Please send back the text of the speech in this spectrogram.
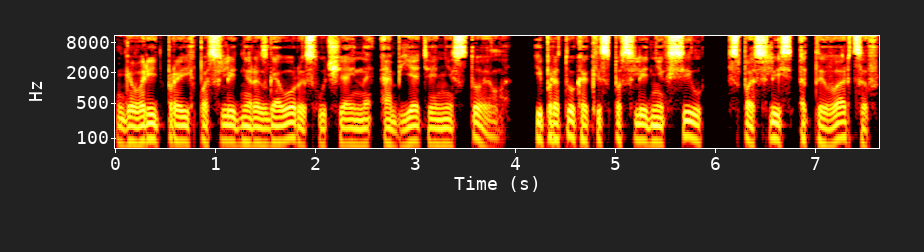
Говорить про их последний разговор и случайное объятие не стоило, и про то, как из последних сил спаслись от иварцев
